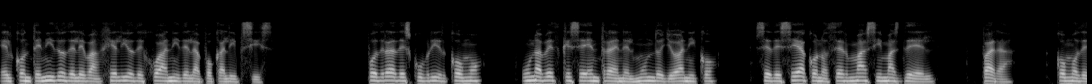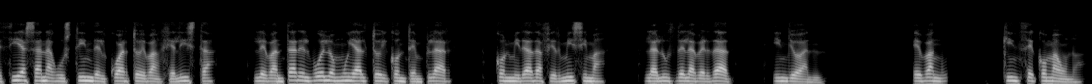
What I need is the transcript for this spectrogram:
el contenido del Evangelio de Juan y del Apocalipsis. Podrá descubrir cómo, una vez que se entra en el mundo joánico, se desea conocer más y más de él, para, como decía San Agustín del cuarto evangelista, levantar el vuelo muy alto y contemplar, con mirada firmísima, la luz de la verdad, in Joan. Evan, 15,1.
